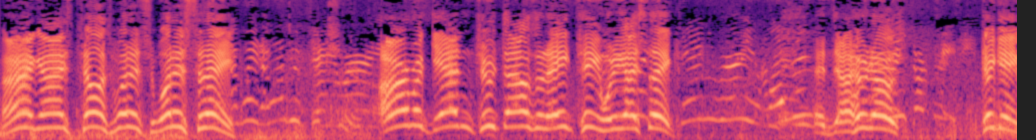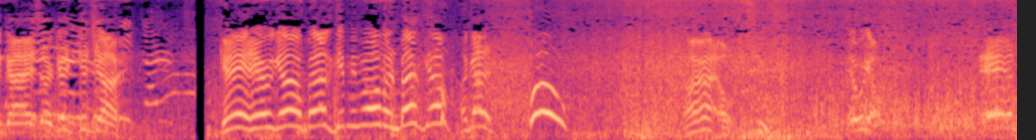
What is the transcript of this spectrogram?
All right, guys, tell us what is what is today? Wait, I want to do a picture. Armageddon 2018. What do you guys think? January 11th? Uh, who knows? Good game, guys. Or good, good job. Okay, here we go. Beth, get me moving. Beth, go. I got it. Woo! All right. Oh, shoot. Here we go. And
